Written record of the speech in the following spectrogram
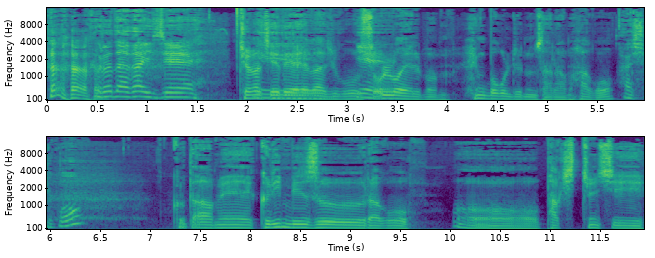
그러다가 이제 제가 제대해가지고 예. 솔로 앨범 행복을 주는 사람 하고 하시고 그 다음에 그린빈스라고 어 박시춘 씨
